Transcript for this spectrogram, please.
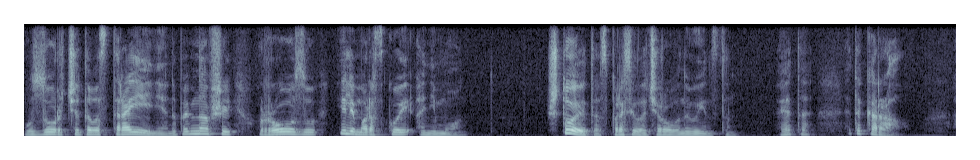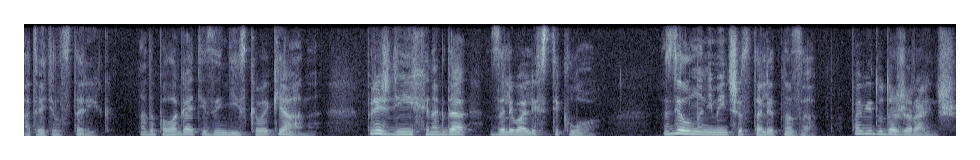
узорчатого строения, напоминавший розу или морской анимон. «Что это?» – спросил очарованный Уинстон. «Это? Это коралл», – ответил старик. «Надо полагать, из Индийского океана. Прежде их иногда заливали в стекло. Сделано не меньше ста лет назад. По виду даже раньше.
